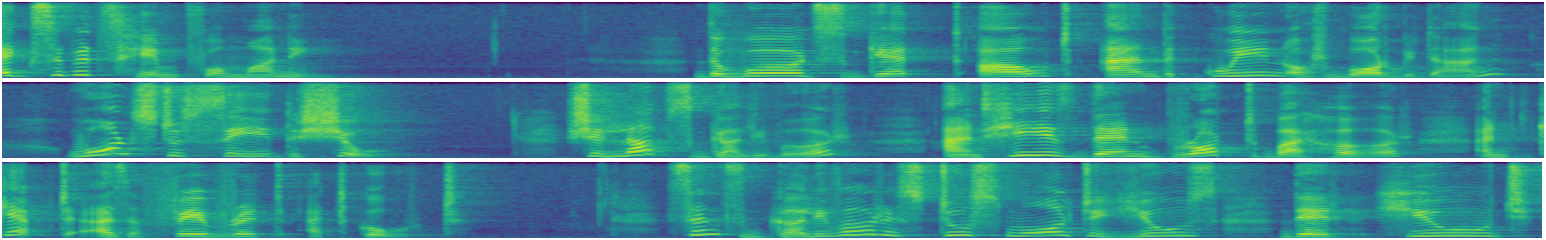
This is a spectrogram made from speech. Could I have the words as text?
exhibits him for money. The words get out and the queen of Borbidang wants to see the show. She loves Gulliver and he is then brought by her and kept as a favorite at court. Since Gulliver is too small to use their huge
